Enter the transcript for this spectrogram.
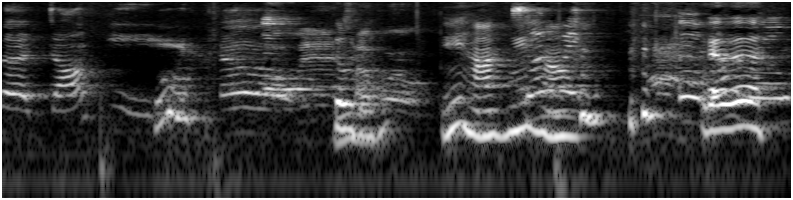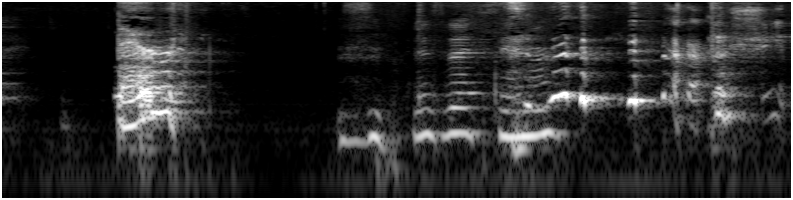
The donkey. Oh, No. The Yeehaw, yeehaw. the bird. That's the same, The sheep.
